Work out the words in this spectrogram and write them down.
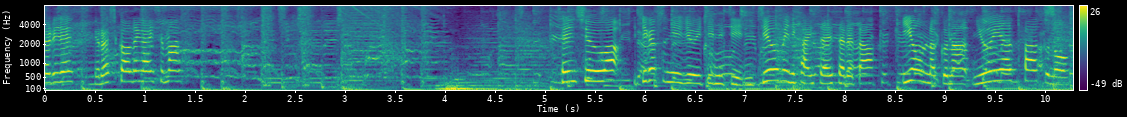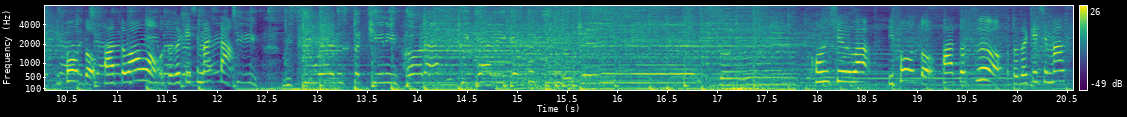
おりですよろしくお願いします。先週は1月21日日曜日に開催されたイオン洛南ニューイヤーズパークのリポートパート1をお届けしました。今週はリポートパート2をお届けします。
